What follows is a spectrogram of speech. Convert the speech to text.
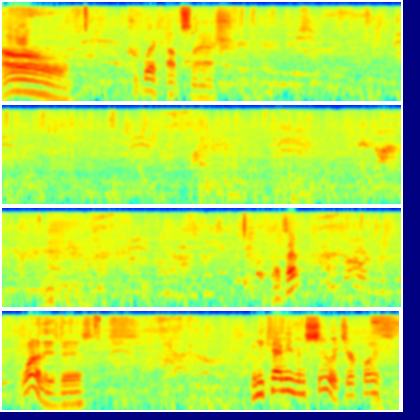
Oh, quick up smash. What's up? One of these days. And you can't even sue. It's your place.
